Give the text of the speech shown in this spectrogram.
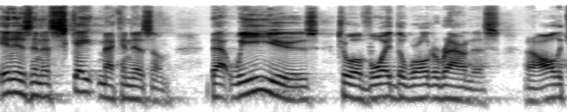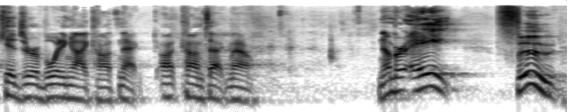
It is an escape mechanism that we use to avoid the world around us. And all the kids are avoiding eye contact, contact now. Number eight, food.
